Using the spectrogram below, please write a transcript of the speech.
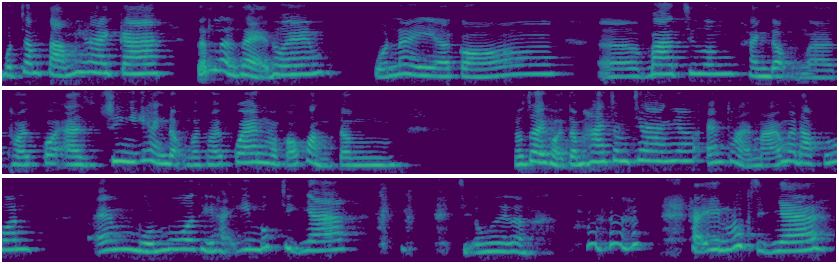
182k rất là rẻ thôi em. Cuốn này à, có ờ, có uh, chương hành động uh, thói quen à, suy nghĩ hành động và thói quen và có khoảng tầm nó dày khoảng tầm 200 trang nhá. Em thoải mái mà đọc luôn. Em muốn mua thì hãy inbox chị nha. Chị ông ơi là hãy inbox chị nha.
